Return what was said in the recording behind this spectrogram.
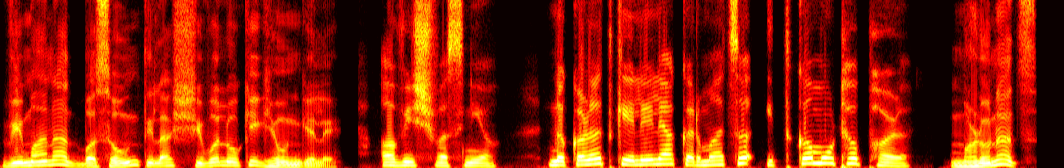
विमानात बसवून तिला शिवलोकी घेऊन गेले. अविश्वसनीय. नकळत केलेल्या कर्माचं इतकं मोठं फळ. म्हणूनच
